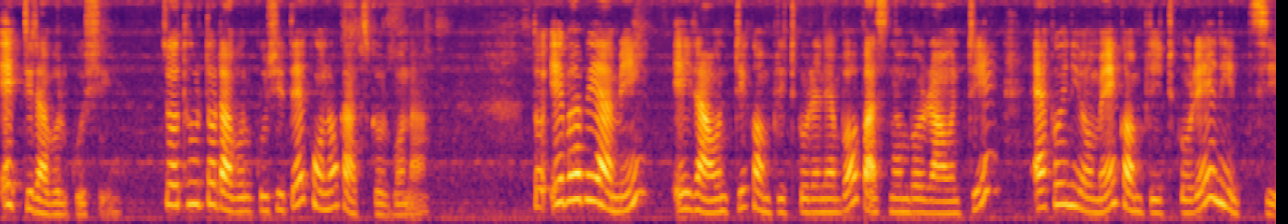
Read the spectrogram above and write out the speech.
একটি ডাবল কুশি, চতুর্থ ডাবল কুশিতে কোনো কাজ করব না। তো এভাবে আমি এই রাউন্ডটি কমপ্লিট করে নেব। পাঁচ নম্বর রাউন্ডটি একই নিয়মে কমপ্লিট করে নিচ্ছি।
